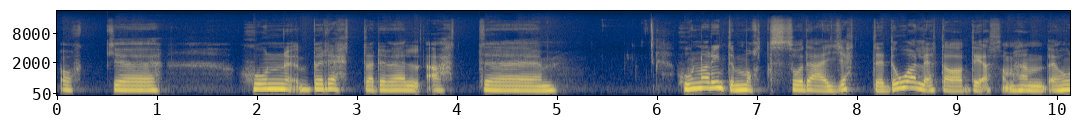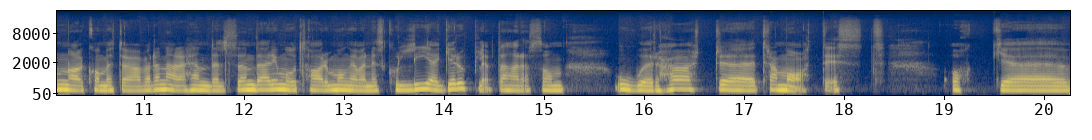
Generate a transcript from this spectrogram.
Och hon berättade väl att hon har inte mått så där jättedåligt av det som hände. Hon har kommit över den här händelsen. Däremot har många av hennes kollegor upplevt det här som oerhört eh, traumatiskt. Och eh,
